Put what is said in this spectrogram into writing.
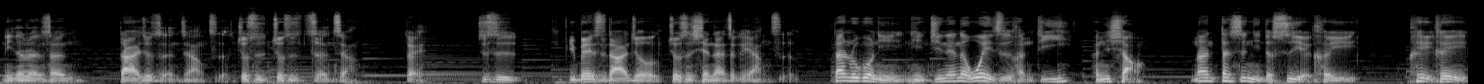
你的人生大概就只能这样子，就是就是只能这样。对，就是一辈子大概就就是现在这个样子。但如果你你今天的位置很低很小，那但是你的视野可以可以可以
